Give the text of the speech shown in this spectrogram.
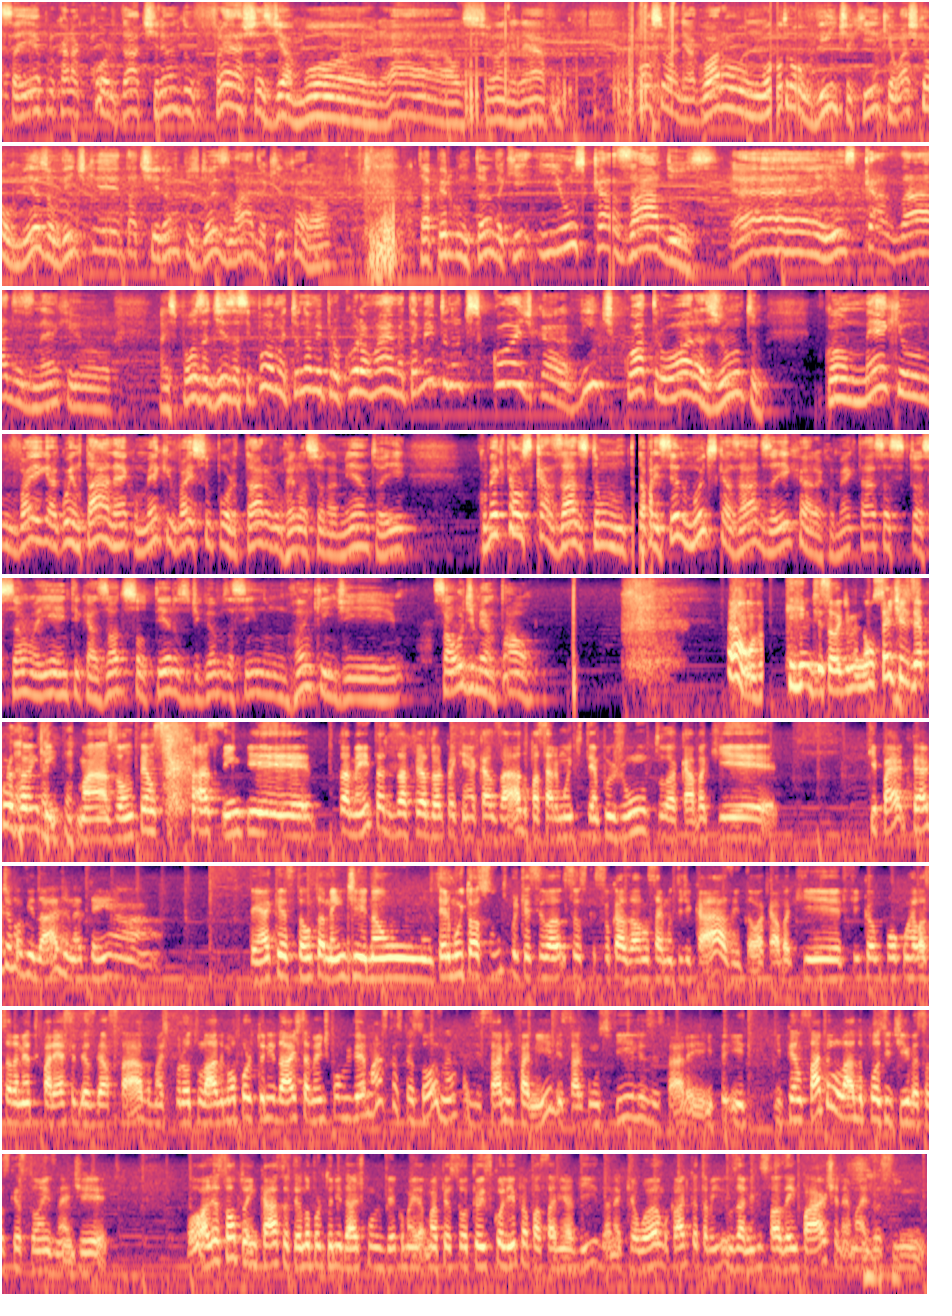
Essa aí é pro cara acordar tirando flechas de amor. Ah, Alcione Lefra. Alcione, agora um outro ouvinte aqui, que eu acho que é o mesmo ouvinte que tá tirando pros dois lados aqui, cara, ó. Tá perguntando aqui, e os casados? É, e os casados, né? Que o, a esposa diz assim, pô, mas tu não me procura mais, mas também tu não te esconde, cara. 24 horas junto como é que vai aguentar, né? Como é que vai suportar um relacionamento aí? Como é que tá os casados? Estão tá aparecendo muitos casados aí, cara? Como é que tá essa situação aí entre casados solteiros, digamos assim, num ranking de saúde mental? É um ranking de saúde, não sei te dizer por ranking, mas vamos pensar assim que também tá desafiador para quem é casado, passaram muito tempo junto, acaba que que perde a novidade, né? Tem a, tem a questão também de não ter muito assunto, porque se, se, se, o casal não sai muito de casa, então acaba que fica um pouco um relacionamento que parece desgastado, mas por outro lado é uma oportunidade também de conviver mais com as pessoas, né? De estar em família, estar com os filhos, estar e, e, e pensar pelo lado positivo essas questões, né? De Pô, olha só, tô em casa, tendo a oportunidade de conviver com uma, uma pessoa que eu escolhi para passar minha vida, né? Que eu amo. Claro que eu também os amigos fazem parte, né? Mas assim,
